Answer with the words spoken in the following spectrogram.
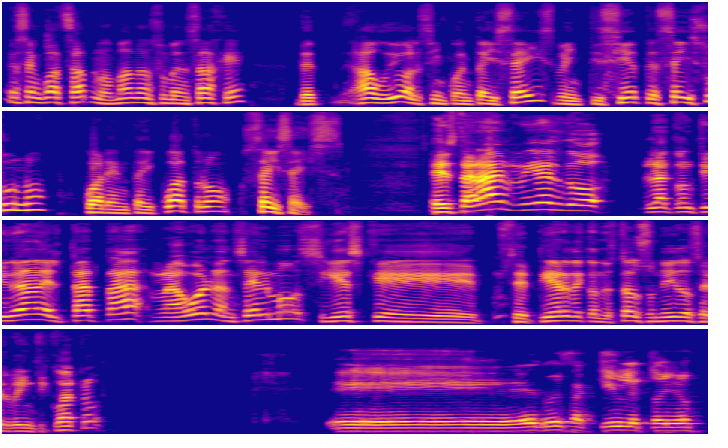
Es en WhatsApp, nos mandan su mensaje de audio al 56 27 61 44 66. ¿Estará en riesgo la continuidad del Tata, Raúl Anselmo, si es que se pierde con Estados Unidos el 24? es muy factible, Toño.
